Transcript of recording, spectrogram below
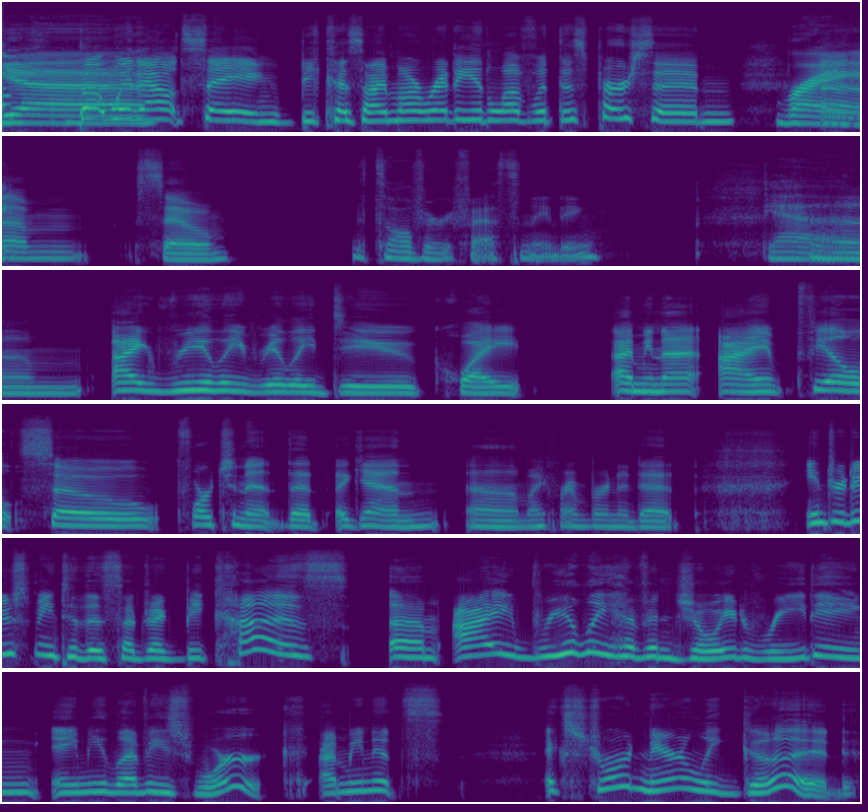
yeah. but without saying because I'm already in love with this person. Right. Um so it's all very fascinating. Yeah. Um, I really, really do quite. I mean, I, I feel so fortunate that again, uh, my friend Bernadette introduced me to this subject because um, I really have enjoyed reading Amy Levy's work. I mean, it's extraordinarily good.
